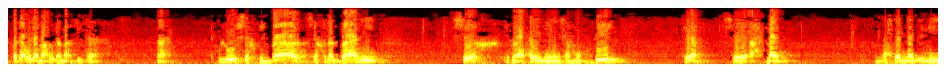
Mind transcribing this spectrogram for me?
kepada ulama-ulama kita nah dulu Syekh bin Baz Syekh Al-Albani Syekh Ibn Uthaymin Syekh Muqbil ya Syekh Ahmad Yahya Najmi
